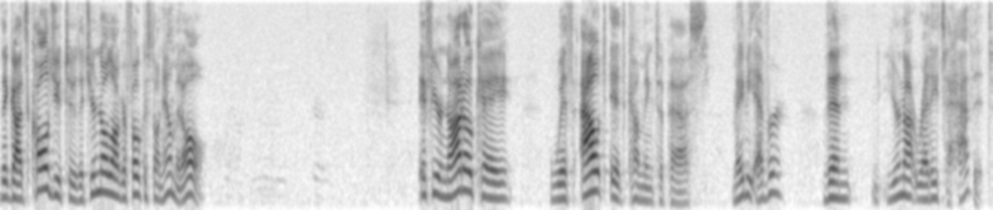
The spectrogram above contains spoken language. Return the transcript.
that God's called you to that you're no longer focused on Him at all. If you're not okay without it coming to pass, maybe ever, then you're not ready to have it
